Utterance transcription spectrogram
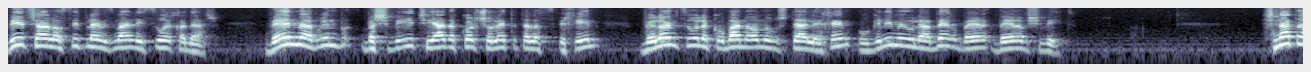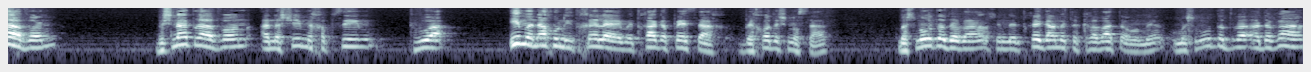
ואי אפשר להוסיף להם זמן לאיסור החדש. ואין מעברין בשביעית שיד הכל שולטת על הספיחין, ולא ימצאו לקורבן העומר ושתי הלחם, ורגילים היו לעבר בערב שביעית. שנת רעבון, בשנת רעבון אנשים מחפשים תבואה. אם אנחנו נדחה להם את חג הפסח בחודש נוסף, משמעות הדבר שנדחה גם את הקרבת העומר, ומשמעות הדבר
